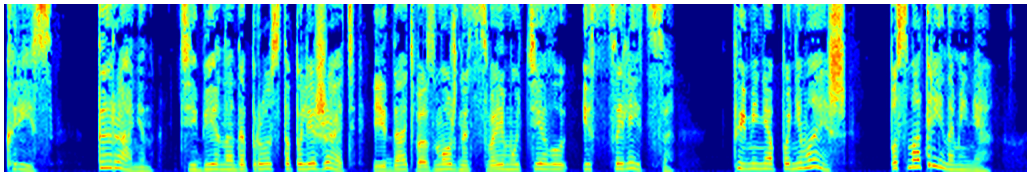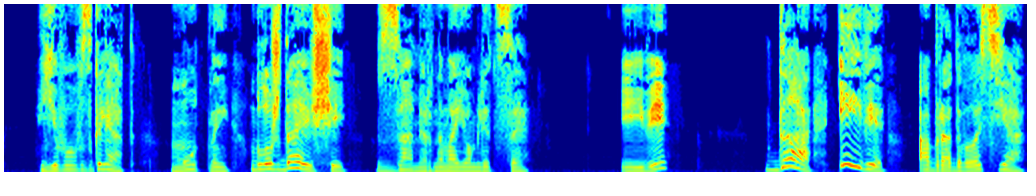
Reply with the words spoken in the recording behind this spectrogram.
«Крис, ты ранен. Тебе надо просто полежать и дать возможность своему телу исцелиться. Ты меня понимаешь? Посмотри на меня!» Его взгляд, мутный, блуждающий, замер на моем лице. «Иви?» «Да, Иви!» — обрадовалась я.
